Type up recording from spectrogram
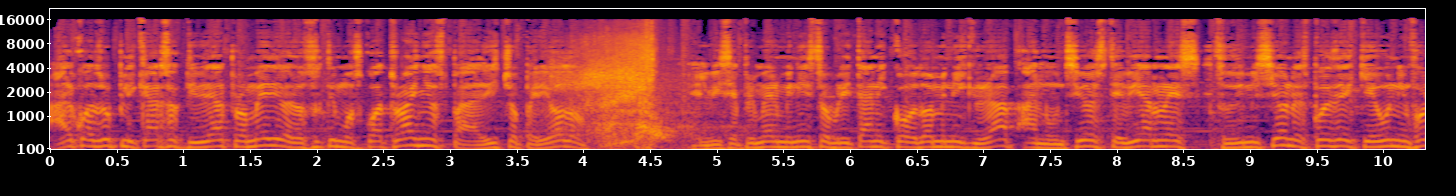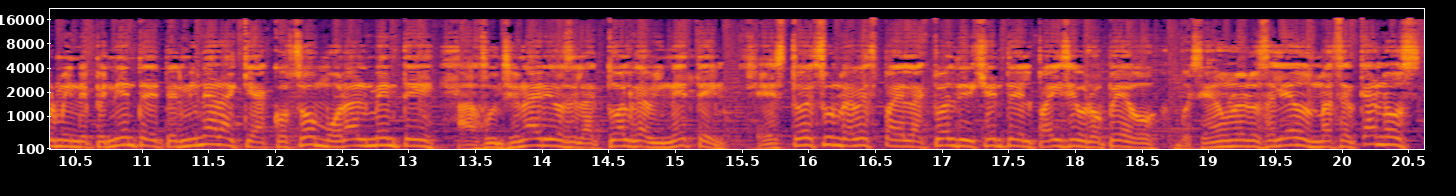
al cuadruplicar su actividad promedio de los últimos cuatro años para dicho periodo. El viceprimer ministro británico Dominic Raab anunció este viernes su dimisión después de que un informe independiente determinara que acosó moralmente a funcionarios del actual gabinete. Esto es un revés para el actual dirigente del país europeo, pues era uno de los aliados más cercanos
